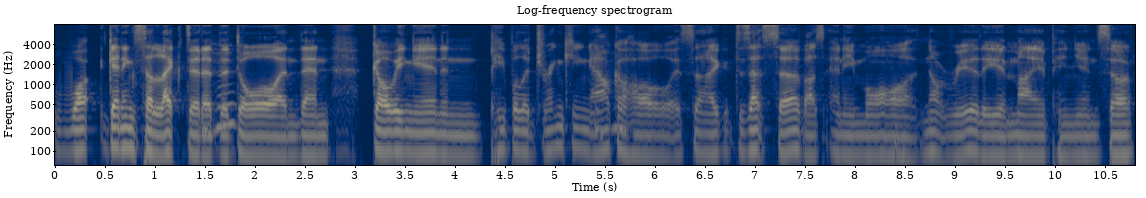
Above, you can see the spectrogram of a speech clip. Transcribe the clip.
what getting selected at the door, and then going in and people are drinking alcohol. It's like, does that serve us anymore? Not really, in my opinion. So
